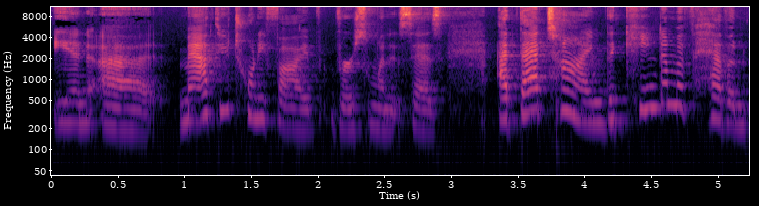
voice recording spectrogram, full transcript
in uh, Matthew 25, verse 1, it says, At that time, the kingdom of heaven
